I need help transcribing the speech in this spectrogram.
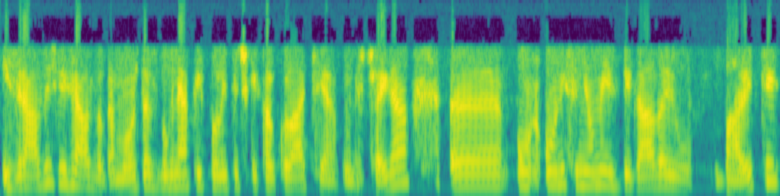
iz različitih razloga, možda zbog nekakvih političkih kalkulacija ili čega, uh, oni se njome izbjegavaju baviti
